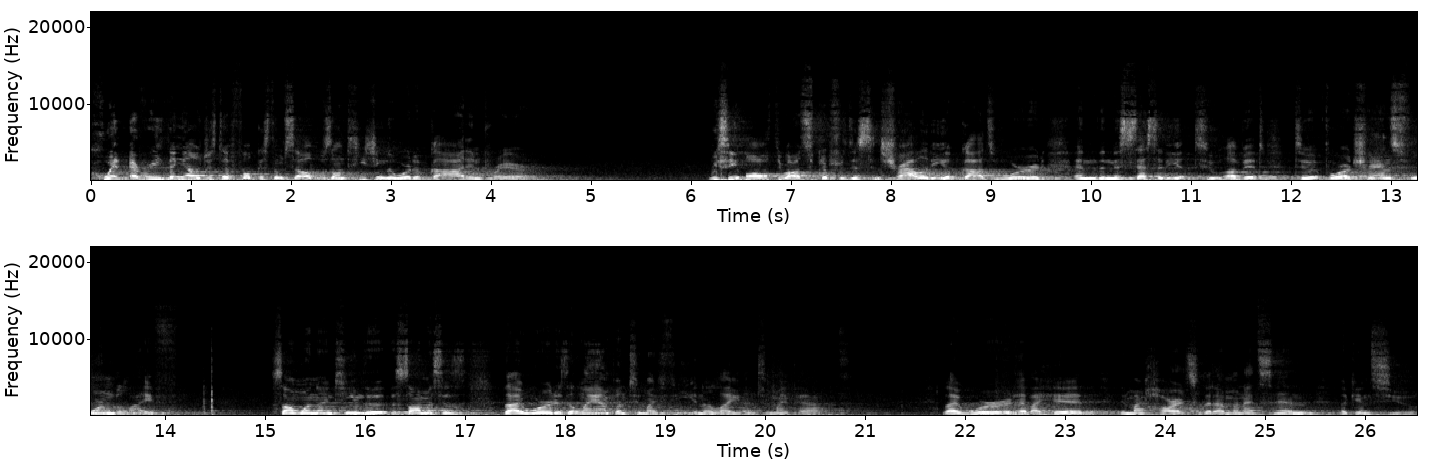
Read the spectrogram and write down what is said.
quit everything else just to focus themselves on teaching the word of God in prayer. We see all throughout Scripture the centrality of God's word and the necessity to, of it to, for a transformed life. Psalm 119, the, the psalmist says, Thy word is a lamp unto my feet and a light unto my path. Thy word have I hid in my heart so that I may not sin against you.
